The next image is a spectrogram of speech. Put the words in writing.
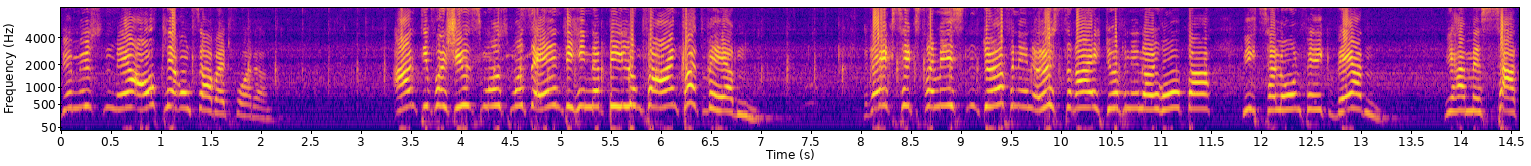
Wir müssen mehr Aufklärungsarbeit fordern. Antifaschismus muss endlich in der Bildung verankert werden. Rechtsextremisten dürfen in Österreich, dürfen in Europa nicht salonfähig werden. Wir haben es satt.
